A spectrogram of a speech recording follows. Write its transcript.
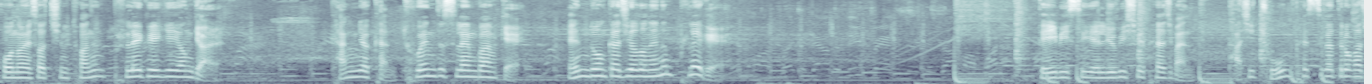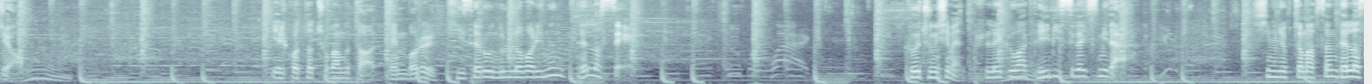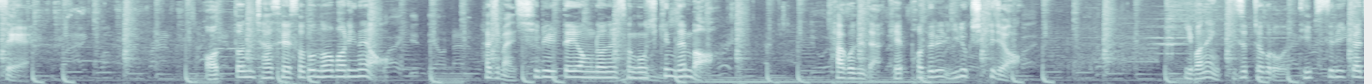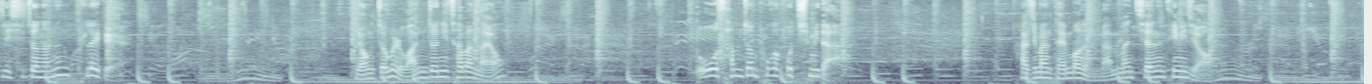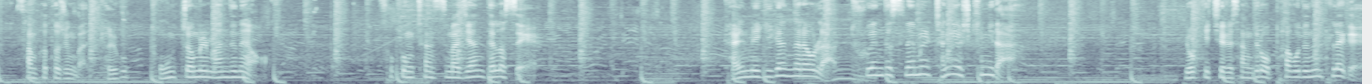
코너에서 침투하는 플래그에게 연결. 강력한 투핸드 슬램과 함께 엔드원까지 얻어내는 플래그. 데이비스 엘리웁이 실패하지만 다시 좋은 패스가 들어가죠. 1쿼터 초반부터 덴버를 기세로 눌러버리는 댈러스. 그 중심엔 플래그와 데이비스가 있습니다. 16점 앞선 댈러스. 어떤 자세에서도 넣어버리네요. 하지만 11대 0런을 성공시킨 덴버. 파고들다 개퍼들을 이륙시키죠. 이번엔 기습적으로 딥3까지 시전하는 플래그. 0점을 완전히 잡았나요? 또 3점포가 꽂힙니다. 하지만 덴버는 만만치 않은 팀이죠. 3쿼터 중반 결국 동점을 만드네요. 속공 찬스 맞이한 댈러스. 갈매기가 날아올라 투핸드 슬램을 장렬시킵니다. 요키치를 상대로 파고드는 플래그.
